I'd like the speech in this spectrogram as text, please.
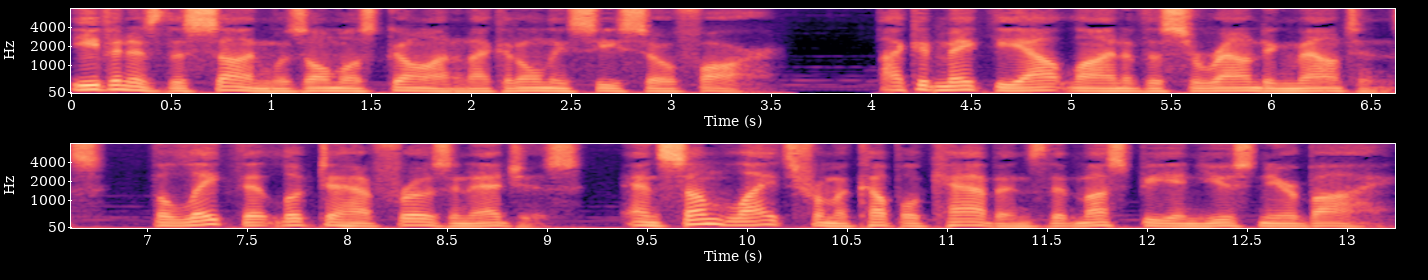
even as the sun was almost gone and I could only see so far. I could make the outline of the surrounding mountains, the lake that looked to have frozen edges, and some lights from a couple cabins that must be in use nearby.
